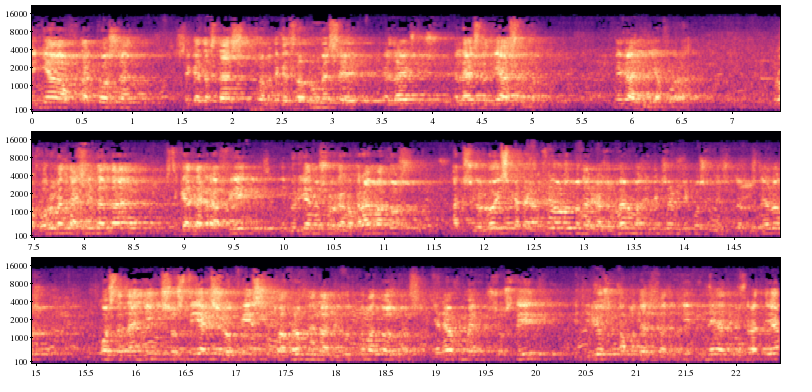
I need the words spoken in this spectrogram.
9.800 σε εγκαταστάσεις που θα μετακατασταθούμε σε ελάχιστος διάστημα. Μεγάλη διαφορά. Προχωρούμε ταχύτατα στην καταγραφή, δημιουργία ενός οργανογράμματος, αξιολόγηση, καταγραφή όλων των εργαζομένων μας, γιατί ξέρουμε και πώς είναι στο τέλος τέλος, ώστε να γίνει σωστή αξιοποίηση του ανθρώπινου δυναμικού του κόμματός μας. Για να έχουμε σωστή και κυρίως αποτελεσματική νέα δημοκρατία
